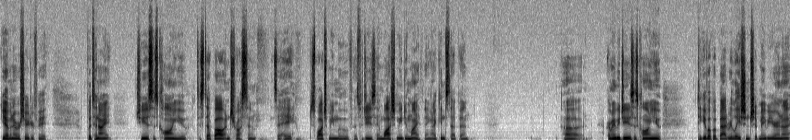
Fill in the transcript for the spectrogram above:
You haven't ever shared your faith. But tonight, Jesus is calling you to step out and trust Him and say, hey, just watch me move. That's what Jesus is saying. Watch me do my thing. I can step in. Uh, or maybe Jesus is calling you to give up a bad relationship. Maybe you're in a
